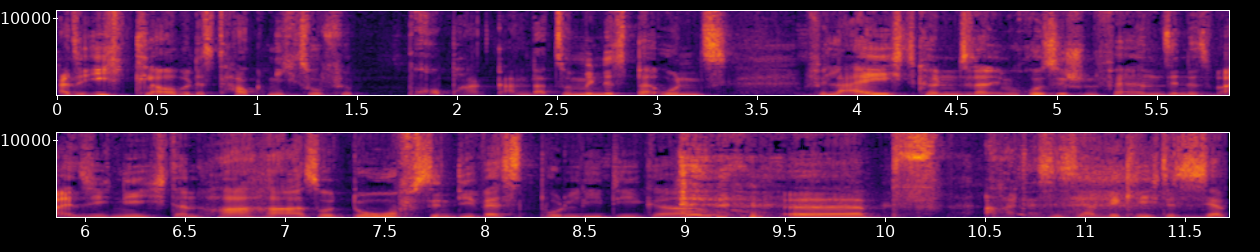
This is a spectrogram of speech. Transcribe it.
also ich glaube, das taugt nicht so für Propaganda, zumindest bei uns. Vielleicht können sie dann im russischen Fernsehen, das weiß ich nicht, dann haha, so doof sind die Westpolitiker. äh, pf, aber das ist ja wirklich, das ist ja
